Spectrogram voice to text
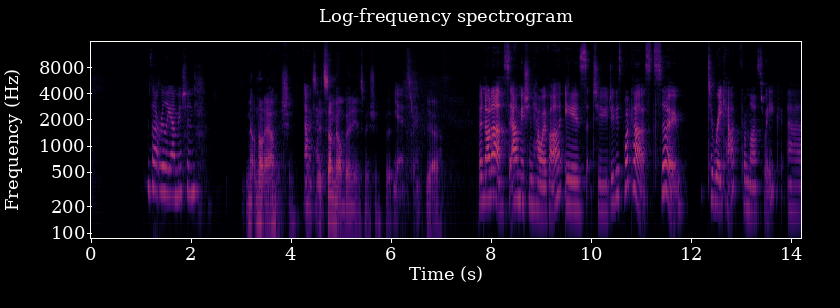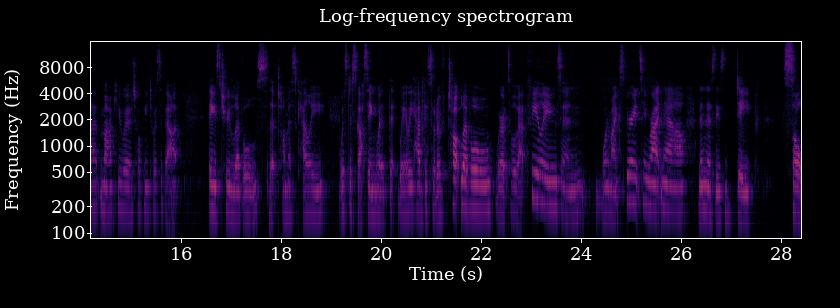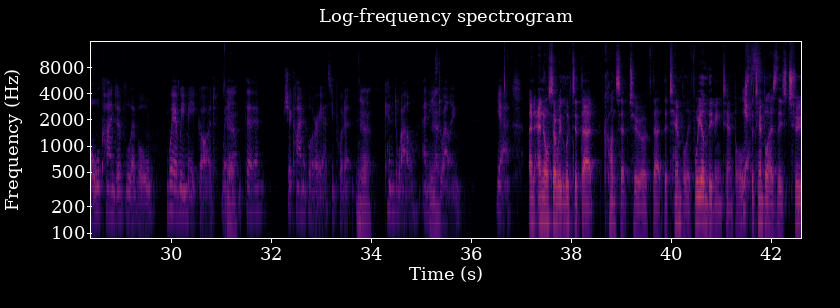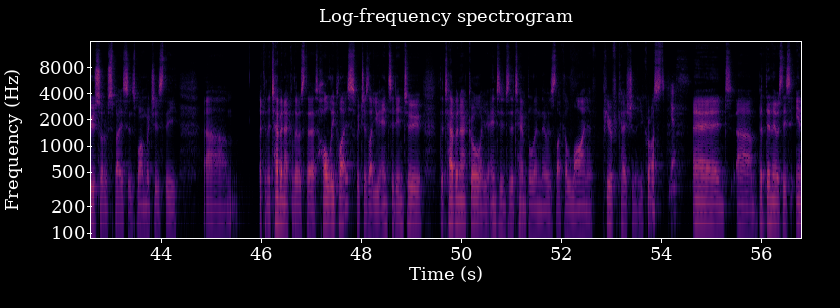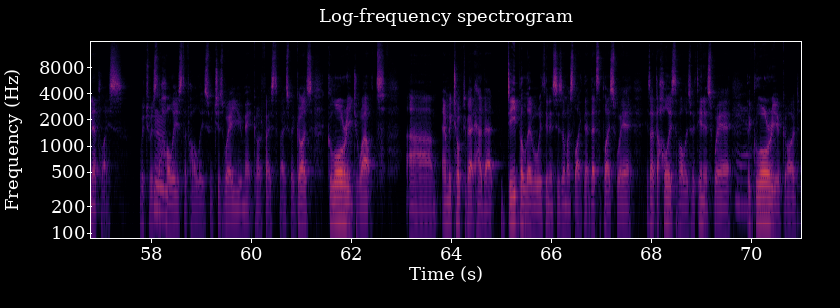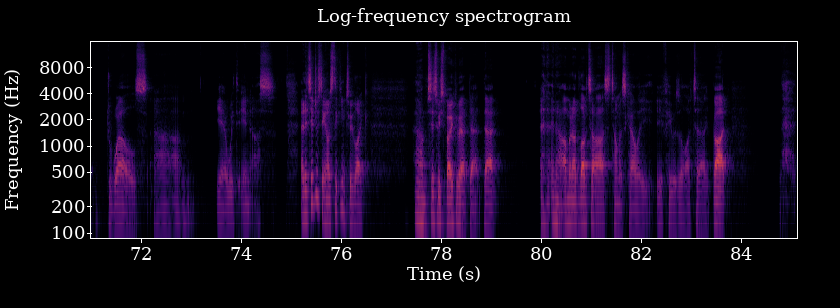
Is that really our mission? Not, not our mission. It's, Okay. it's some Melburnians' mission, but Yeah, it's true. yeah. But not us. Our mission, however, is to do this podcast. So, to recap from last week, uh, Mark, you were talking to us about these two levels that Thomas Kelly was discussing, where, where we have this sort of top level where it's all about feelings and what am I experiencing right now. And then there's this deep soul kind of level where we meet God, where Yeah. the Shekinah glory, as you put it, Yeah. can dwell and is Yeah. dwelling. Yeah. And, and also we looked at that concept too of that the temple. If we are living temples, Yes. the temple has these two sort of spaces. One which is the um, like in the tabernacle there was the holy place, which is like you entered into the tabernacle or you entered into the temple, and there was like a line of purification that you crossed. Yes. and um, but then there was this inner place which was the holiest of holies which is where you met god face to face where god's glory dwelt. Um, and we talked about how that deeper level within us is almost like that. That's the place where it's like the holiest of holies within us where Yeah. the glory of god dwells um, yeah within us. And it's interesting i was thinking too like um, since we spoke about that that and, and I mean, I'd love to ask Thomas Kelly if he was alive today, but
